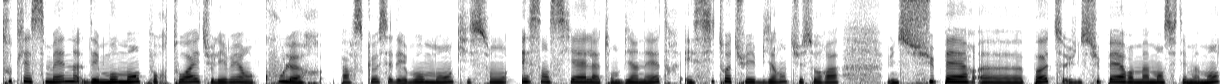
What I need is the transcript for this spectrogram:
toutes les semaines des moments pour toi et tu les mets en couleur parce que c'est des moments qui sont essentiels à ton bien-être et si toi tu es bien, tu seras une super euh, pote, une super maman si t'es maman,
